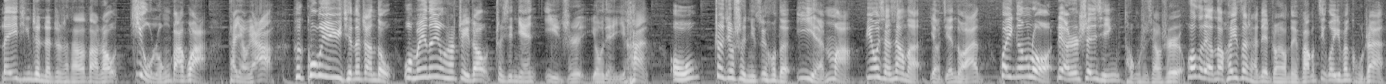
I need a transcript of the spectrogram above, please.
雷霆阵阵，这是他的大招九龙八卦。他咬牙和光月御田的战斗，我没能用上这招，这些年一直有点遗憾。哦，这就是你最后的遗言吗？比我想象的要简短。话音刚落，两人身形同时消失，化作两道黑色闪电撞向对方。经过一番苦战，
